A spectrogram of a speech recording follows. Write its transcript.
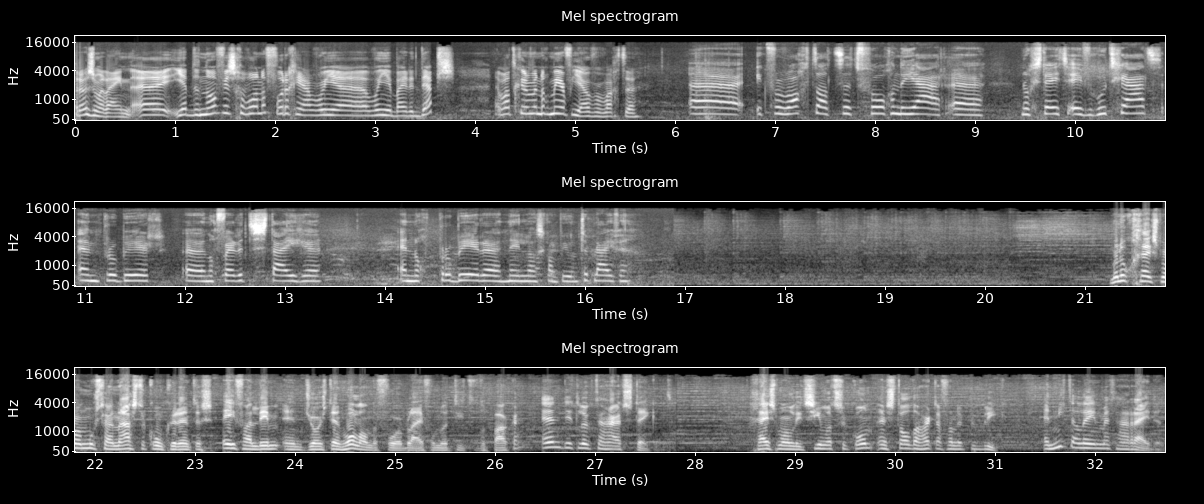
Rosemarijn, uh, je hebt de novice gewonnen. Vorig jaar won je, won je bij de DEPS. En wat kunnen we nog meer van jou verwachten? Uh, ik verwacht dat het volgende jaar uh, nog steeds even goed gaat. En probeer nog verder te stijgen en nog proberen Nederlands kampioen te blijven. Maar ook Gijsman moest haar naast de concurrentes Eva Lim en Joyce den Hollander voorblijven om de titel te pakken. En dit lukte haar uitstekend. Gijsman liet zien wat ze kon en stal de harten van het publiek. En niet alleen met haar rijden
